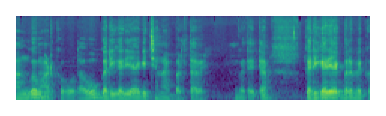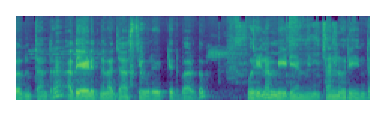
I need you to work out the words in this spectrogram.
ಹಂಗೂ ಮಾಡ್ಕೋಬೋದು. ಅವು ಗರಿ ಗರಿಯಾಗಿ ಚೆನ್ನಾಗಿ ಬರ್ತವೆ. ಗೊತ್ತಾಯ್ತಾ? ಗರಿ ಗರಿಯಾಗಿ ಬರಬೇಕು ಅಂತಂದ್ರೆ, ಅದೇ ಹೇಳಿದ್ನಲ್ಲ, ಜಾಸ್ತಿ ಉರಿ ಇಟ್ಟಿರಬಾರ್ದು ಉರಿನ ಮೀಡಿಯಮ್ ಸಣ್ಣ ಉರಿಯಿಂದ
